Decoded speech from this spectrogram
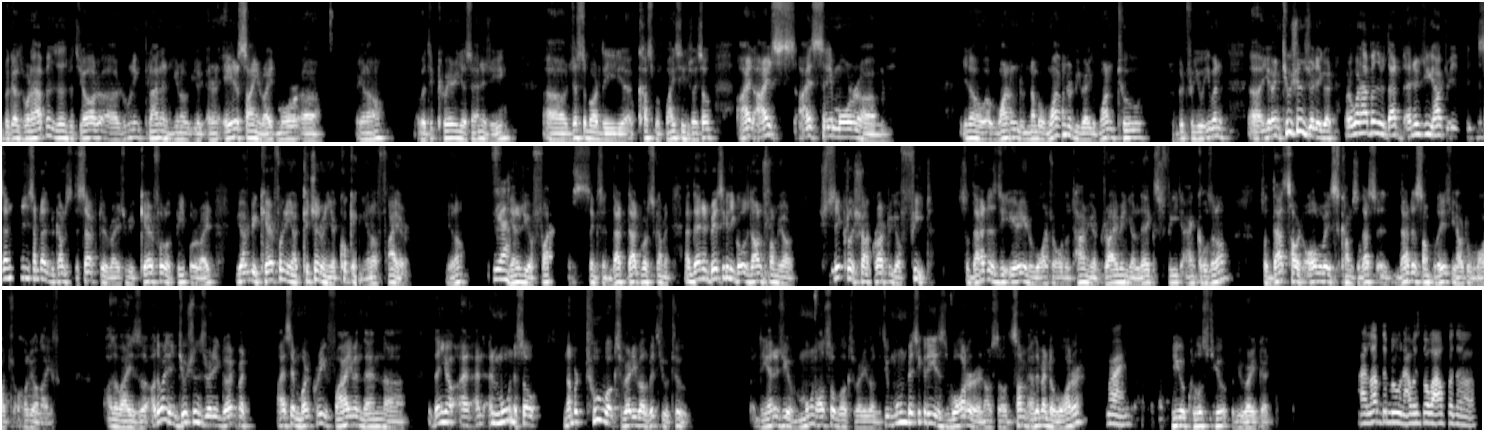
Because what happens is with your uh, ruling planet, you know, you're an air sign, right? More, uh, you know, with the Aquarius energy, uh, just about the uh, cusp of Pisces, right? So I I I say more um, you know, one number one would be very good. One, two, good for you. Even uh, your intuition is really good. But what happens with that energy? You have to. This energy sometimes becomes deceptive, right? So be careful of people, right? You have to be careful in your kitchen when you're cooking. You know, fire. You know, yeah. The energy of fire sinks in. That that what's coming, and then it basically goes down from your sacral chakra to your feet. So that is the area to watch all the time. You're driving your legs, feet, ankles, you know. So that's how it always comes. So that's that is some place you have to watch all your life. Otherwise, uh, otherwise intuition is really good. But I say Mercury five, and then uh, then you and, and Moon. So number two works very well with you too. The energy of Moon also works very well with you. Moon basically is water, and also some element of water. Right. You close to you would be very good. I love the moon. I always go out for the,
